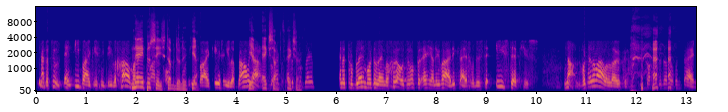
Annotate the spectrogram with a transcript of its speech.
ja, natuurlijk. En e-bike is niet illegaal. Maar Nee, het- precies, maar dat bedoel ik, ja. E-bike is illegaal, Ja, ja. exact, En het exact. probleem- en het probleem wordt alleen maar groter, want per 1 januari krijgen we dus de e-stepjes. Nou, dat wordt helemaal een leuke. Komen er dan nog eens bij.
